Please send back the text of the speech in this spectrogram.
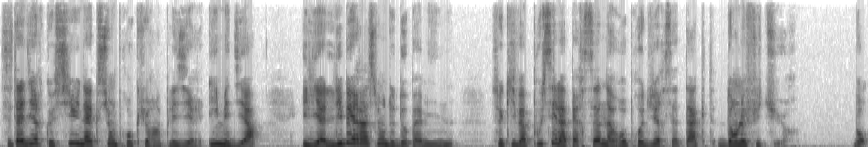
C'est-à-dire que si une action procure un plaisir immédiat, il y a libération de dopamine, ce qui va pousser la personne à reproduire cet acte dans le futur. Bon,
